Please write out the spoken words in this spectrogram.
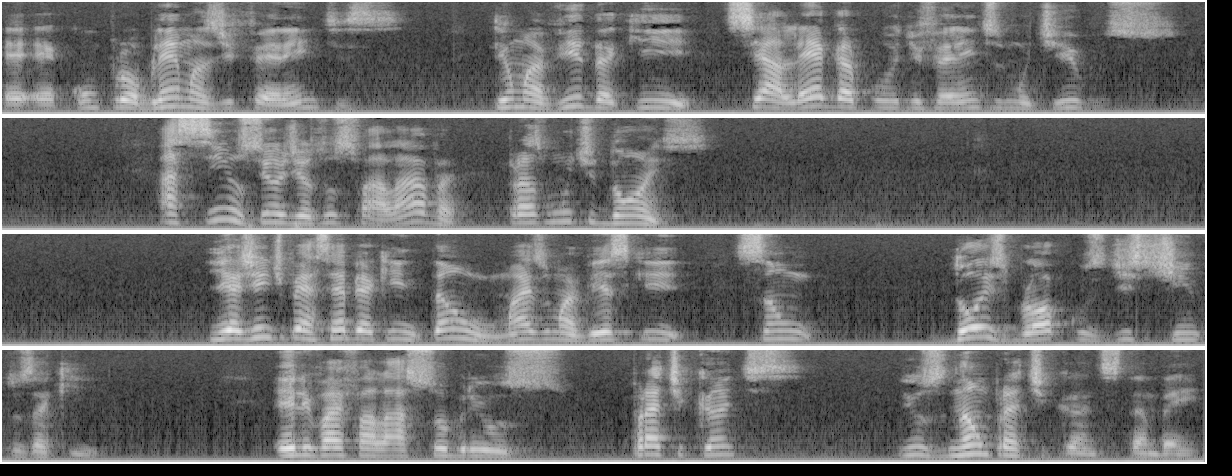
é, é, com problemas diferentes, tem uma vida que se alegra por diferentes motivos Assim o Senhor Jesus falava para as multidões. E a gente percebe aqui então, mais uma vez, que são dois blocos distintos aqui. Ele vai falar sobre os praticantes e os não praticantes também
